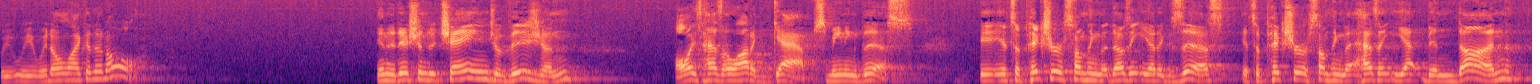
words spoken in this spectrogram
We, we, we don't like it at all. In addition to change, a vision always has a lot of gaps, meaning this it's a picture of something that doesn't yet exist, it's a picture of something that hasn't yet been done.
